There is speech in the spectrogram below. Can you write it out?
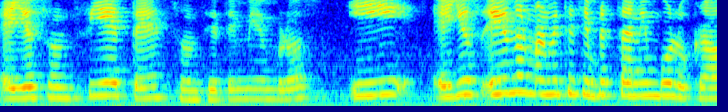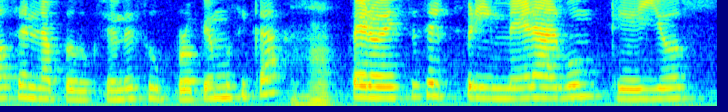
Ellos son siete, son siete miembros y ellos, ellos normalmente siempre están involucrados en la producción de su propia música, pero este es el primer álbum que ellos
